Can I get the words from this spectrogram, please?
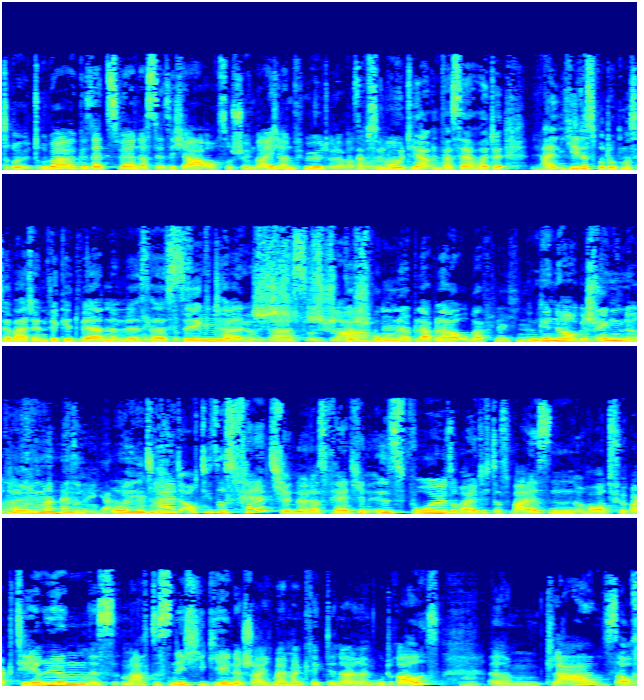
drü drüber gesetzt werden, dass der sich ja auch so schön weich anfühlt oder was auch immer. Absolut, ja. Und was ja heute, all, jedes Produkt muss ja weiterentwickelt werden. Dann das gibt's so Silk Touch, geschwungene Blabla-Oberflächen. Genau, Man geschwungene Rillen. Also, ja. Und halt auch dieses Fältchen. Ne? Das Fältchen ist wohl, soweit ich das weiß, ein Hort für Bakterien. Es macht es nicht hygienischer. Ich meine, man kriegt den da dann gut raus. Ähm, klar, ist auch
